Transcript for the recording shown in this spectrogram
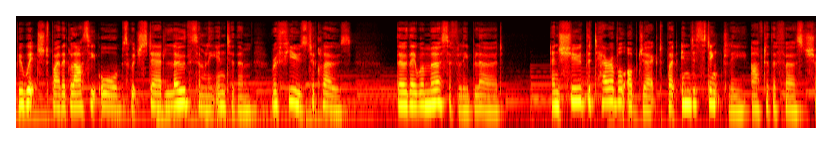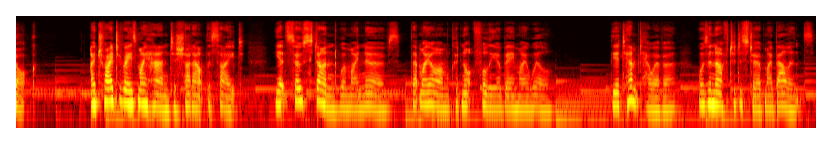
bewitched by the glassy orbs which stared loathsomely into them, refused to close, though they were mercifully blurred, and shewed the terrible object but indistinctly after the first shock. I tried to raise my hand to shut out the sight, Yet so stunned were my nerves that my arm could not fully obey my will. The attempt, however, was enough to disturb my balance,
